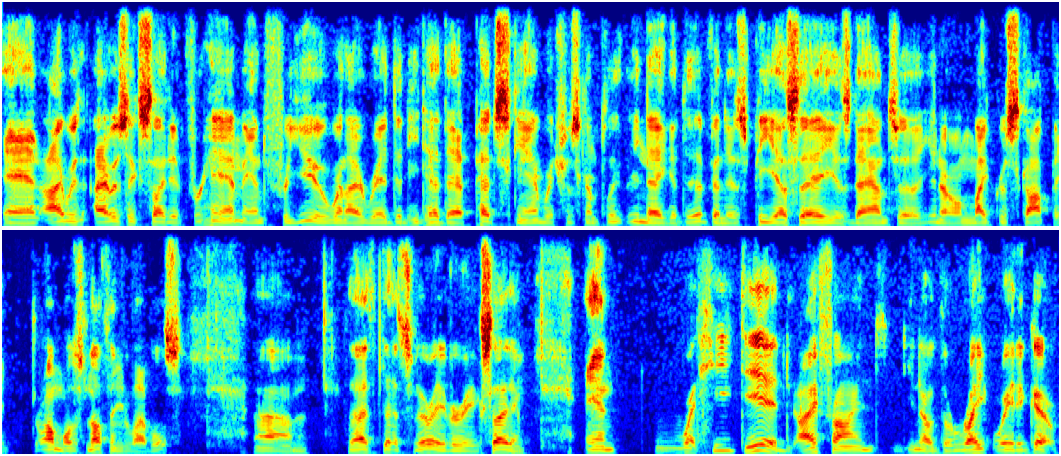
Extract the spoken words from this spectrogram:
And I was I was excited for him and for you when I read that he'd had that PET scan, which was completely negative, and his PSA is down to you know microscopic, almost nothing levels. Um, that's that's very very exciting, and what he did, I find you know the right way to go.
